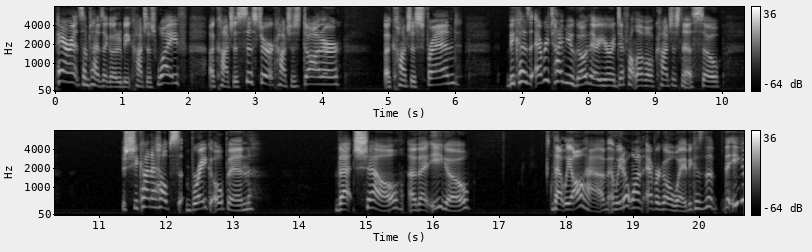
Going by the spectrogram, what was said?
parent, sometimes I go to be a conscious wife, a conscious sister, a conscious daughter, a conscious friend. Because every time you go there, you're a different level of consciousness. So, she kind of helps break open that shell, uh, that ego that we all have and we don't want ever go away because the, the ego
